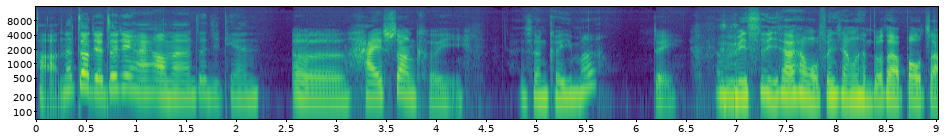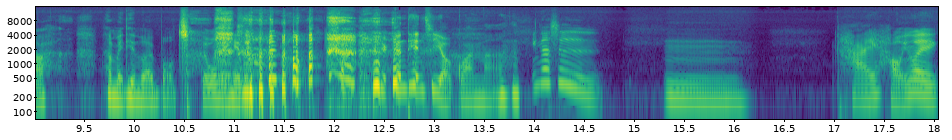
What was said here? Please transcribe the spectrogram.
好，那赵姐最近还好吗？这几天呃，还算可以，还算可以吗？对，他明明私底下看我分享了很多他的爆炸，他每天都在爆炸。对我每天都 跟天气有关吗？应该是，嗯，还好，因为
